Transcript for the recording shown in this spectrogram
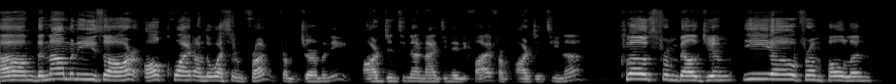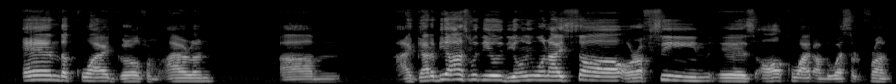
Um, the nominees are All Quiet on the Western Front from Germany, Argentina 1985 from Argentina, Close from Belgium, EO from Poland, and The Quiet Girl from Ireland. Um, I gotta be honest with you, the only one I saw or I've seen is All Quiet on the Western Front.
